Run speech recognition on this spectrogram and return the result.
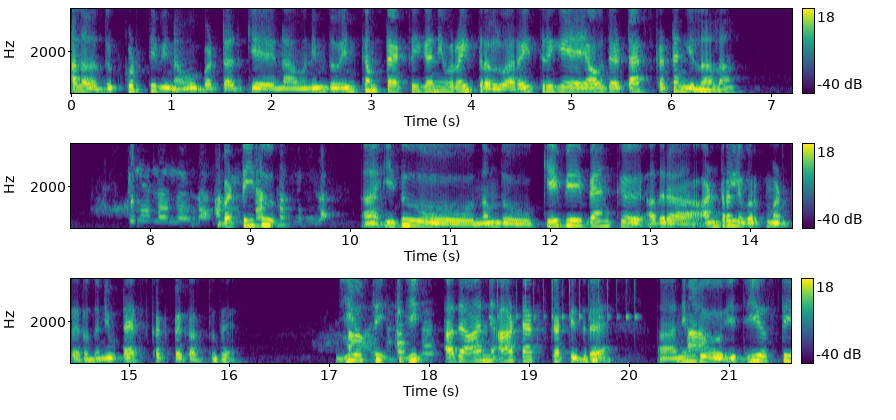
ಅಲ್ಲ ದುಡ್ಡು ಕೊಡ್ತೀವಿ ನಾವು ಬಟ್ ಅದಕ್ಕೆ ನಾವು ನಿಮ್ದು ಇನ್ಕಮ್ ಟ್ಯಾಕ್ಸ್ ಈಗ ನೀವು ರೈತರಲ್ವಾ? ರೈತರಿಗೆ ಯಾವುದೇ ಟ್ಯಾಕ್ಸ್ ಕಟ್ಟಂಗಿಲ್ಲ ಅಲ್ಲ? ಬಟ್ ಇದು- ಇದು ನಮ್ದು ಕೆ ಬಿ ಐ ಬ್ಯಾಂಕ್ ಅದರ ಅಂಡ್ರಲ್ಲಿ ವರ್ಕ್ ಮಾಡ್ತಾ ಇರೋದು. ನೀವು ಟ್ಯಾಕ್ಸ್ ಕಟ್ಟಬೇಕಾಗ್ತದೆ ಜಿ ಎಸ್ ಟಿ ಜಿ ಅದೇ ಆ ಆ ಟ್ಯಾಕ್ಸ್ ಕಟ್ಟಿದ್ರೆ ನಿಮ್ಮದು ಜಿ ಎಸ್ ಟಿ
